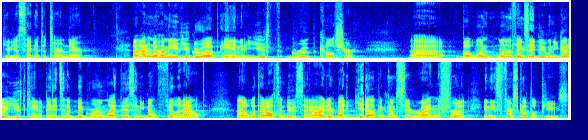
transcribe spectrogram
Give you a second to turn there. Uh, I don't know how many of you grew up in youth group culture. Uh, but one, one of the things they do when you go to a youth camp and it's in a big room like this and you don't fill it out, uh, what they often do is say, All right, everybody get up and come sit right in the front in these first couple of pews.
